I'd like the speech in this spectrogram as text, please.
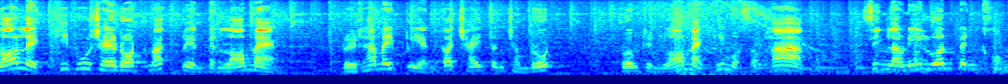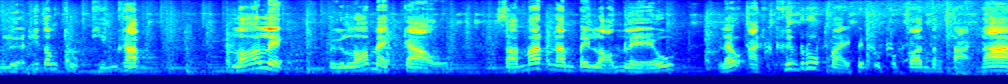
ล้อเหล็กที่ผู้ใช้รถมักเปลี่ยนเป็นล้อแม็ก หรือถ้าไม่เปลี่ยนก็ใช้จนชำรุด รวมถึงล้อแม็กที่หมดสภาพ สิ่งเหล่านี้ล้วนเป็นของเหลือที่ต้องถูกทิ้งครับ ล้อเหล็กหรือล้อแม็กเก่า สามารถนำไปหลอมเหลว แล้วอัดขึ้นรูปใหม่เป็นอุปกรณ์ต่างๆ ได้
